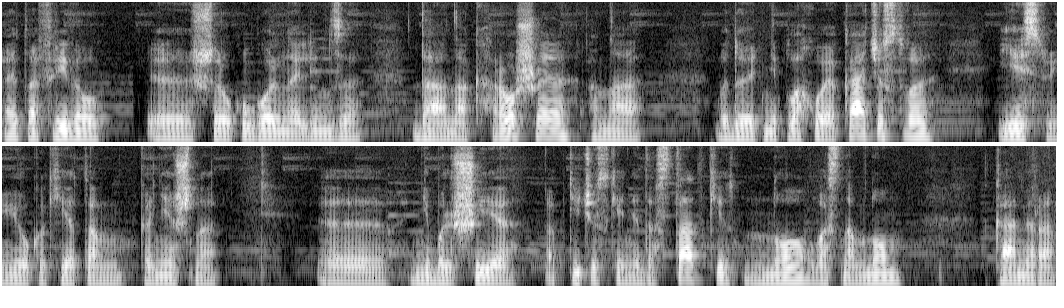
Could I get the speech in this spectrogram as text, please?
это Э, широкоугольная линза, да, она хорошая, она выдает неплохое качество. Есть у нее какие-то, конечно, э, небольшие оптические недостатки, но в основном камера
